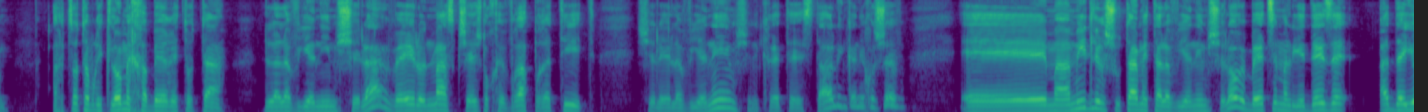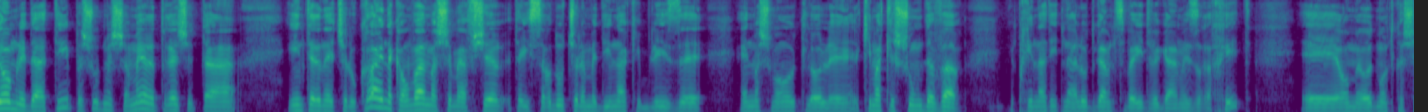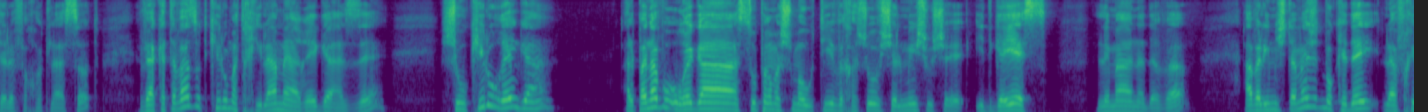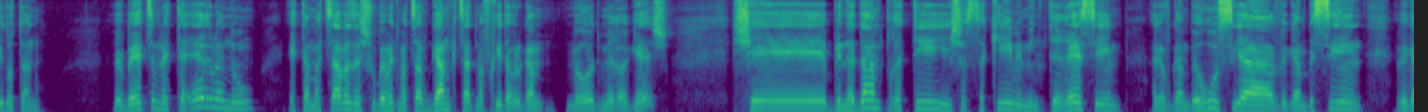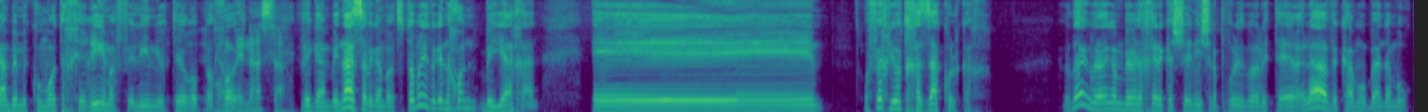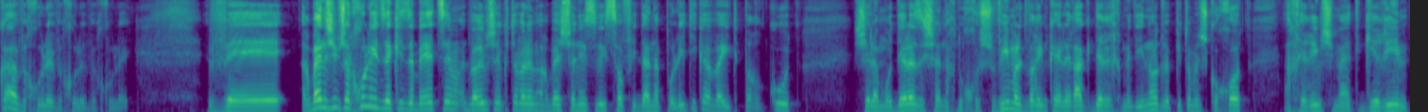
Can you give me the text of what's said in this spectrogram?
ארצות הברית לא מחברת אותה ללוויינים שלה, ואילון מאסק, שיש לו חברה פרטית של לוויינים, שנקראת אה, סטארלינק, אני חושב, אה, מעמיד לרשותם את הלוויינים שלו, ובעצם על ידי זה, עד היום לדעתי, פשוט משמר את רשת האינטרנט של אוקראינה, כמובן מה שמאפשר את ההישרדות של המדינה, כי בלי זה אין משמעות לא ל... כמעט לשום דבר מבחינת התנהלות גם צבאית וגם אזרחית, אה, או מאוד מאוד קשה לפחות לעשות. והכתבה הזאת כאילו מתחילה מהרגע הזה, שהוא כאילו רגע, על פניו הוא רגע סופר משמעותי וחשוב של מישהו שהתגייס למען הדבר, אבל היא משתמשת בו כדי להפחיד אותנו. ובעצם לתאר לנו את המצב הזה, שהוא באמת מצב גם קצת מפחיד, אבל גם מאוד מרגש, שבן אדם פרטי, איש עסקים עם אינטרסים, אגב, גם ברוסיה וגם בסין וגם במקומות אחרים, אפלים יותר או פחות. וגם בנאסא. וגם בנאסא וגם בארצות הברית, וגם נכון, ביחד. אה, הופך להיות חזק כל כך. אתה יודע, וגם באמת החלק השני של הפרופיל כבר לתאר עליו, וכמה הוא בן אדם מורכב, וכולי וכולי וכולי. והרבה אנשים שלחו לי את זה, כי זה בעצם דברים שאני כותב עליהם הרבה שנים סביב סוף עידן הפוליטיקה וההתפרקות של המודל הזה שאנחנו חושבים על דברים כאלה רק דרך מדינות, ופתאום יש כוחות אחרים שמאתגרים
